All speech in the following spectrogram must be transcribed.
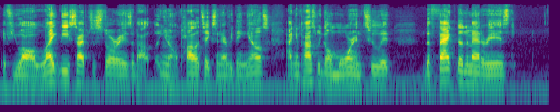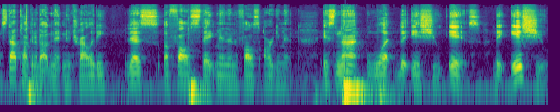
If you all like these types of stories about, you know, politics and everything else, I can possibly go more into it. The fact of the matter is, stop talking about net neutrality. That's a false statement and a false argument. It's not what the issue is. The issue,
